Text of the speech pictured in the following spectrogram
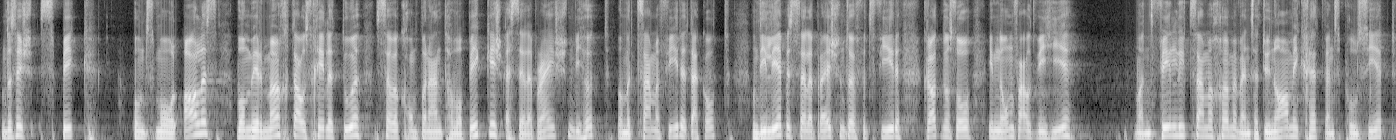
Und das ist das Big und Small. Alles, was wir möchten als Kirche tun, soll eine Komponente haben, die big ist, eine Celebration wie heute, wo wir zusammen feiern, den Gott. Und ich liebe es, Celebration zu feiern, gerade noch so im Umfeld wie hier, wenn viele Leute zusammenkommen, wenn es eine Dynamik hat, wenn es pulsiert.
